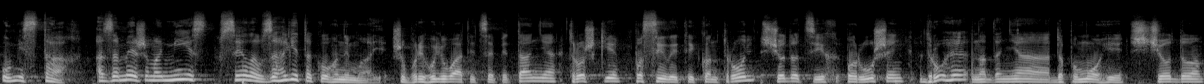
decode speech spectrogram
у містах. А за межами міст в селах взагалі такого немає. Щоб регулювати це питання, трошки посилити контроль щодо цих порушень. Друге надання допомоги щодо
